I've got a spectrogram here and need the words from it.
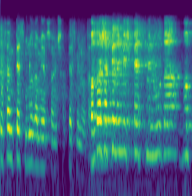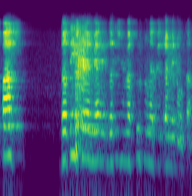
Unë them 5 minuta mjaftojnë, 5 minuta. Po ndoshta fillimisht 5 minuta, më pas do të ishte do të ishte mjaftueshëm nga 2-3 minuta.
